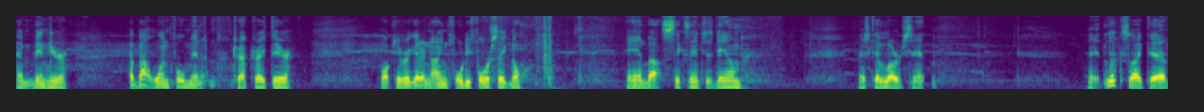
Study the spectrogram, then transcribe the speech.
Haven't been here about one full minute. Truck right there. Walked over, got a 944 signal and about six inches down that's got a large cent. It looks like a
